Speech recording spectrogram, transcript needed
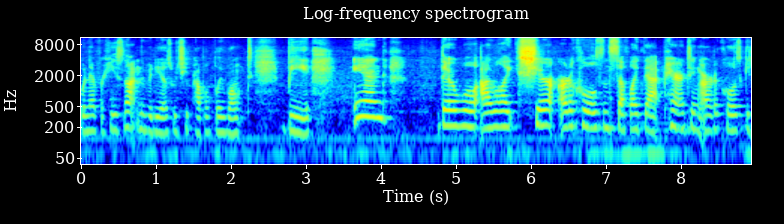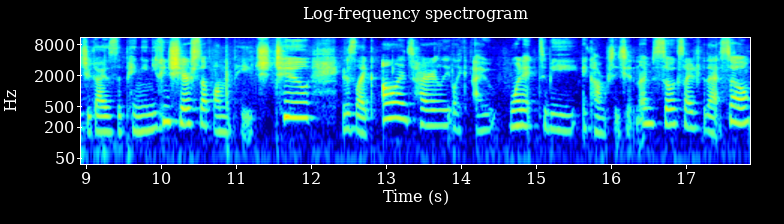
whenever he's not in the videos, which he probably won't be. And there will I like share articles and stuff like that. Parenting articles get you guys opinion. You can share stuff on the page too. It is like all entirely like I want it to be a conversation. I'm so excited for that. So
